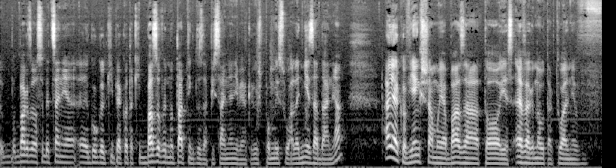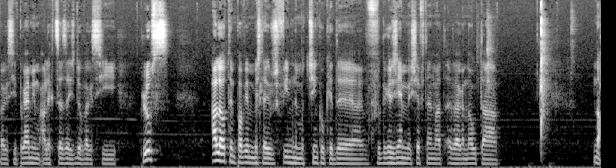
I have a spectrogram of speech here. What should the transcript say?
e, bardzo sobie cenię e, Google Keep jako taki bazowy notatnik do zapisania, nie wiem, jakiegoś pomysłu, ale nie zadania. A jako większa moja baza to jest Evernote, aktualnie w wersji premium, ale chcę zejść do wersji plus ale o tym powiem myślę już w innym odcinku, kiedy wgryziemy się w temat Evernote'a. No,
